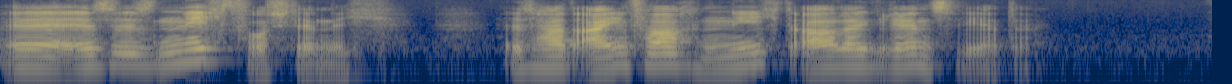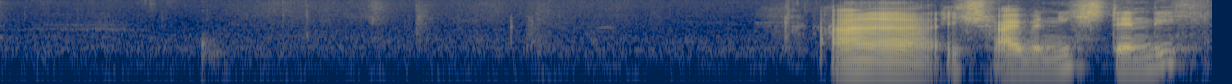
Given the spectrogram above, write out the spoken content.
äh, es ist nicht vollständig. Es hat einfach nicht alle Grenzwerte. Äh, ich schreibe nicht ständig.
